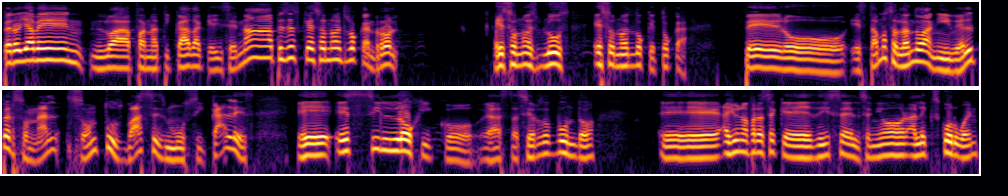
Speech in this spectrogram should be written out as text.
pero ya ven la fanaticada que dice, no, pues es que eso no es rock and roll, eso no es blues, eso no es lo que toca, pero estamos hablando a nivel personal, son tus bases musicales, Eh, es ilógico hasta cierto punto, eh, hay una frase que dice el señor Alex Curwen,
